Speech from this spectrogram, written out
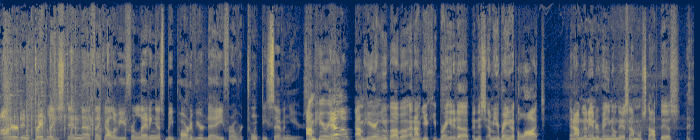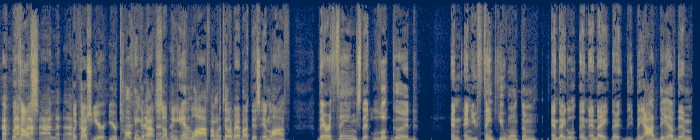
Honored and privileged, and uh, thank all of you for letting us be part of your day for over 27 years. I'm hearing. Hello. I'm hearing you, Bubba, and I, you keep bringing it up, and this. I mean, you're bringing it up a lot, and I'm going to intervene on this, and I'm going to stop this because I because you're you're talking about something in life. I want to tell everybody about this in life. There are things that look good, and and you think you want them, and they and, and they, they the, the idea of them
